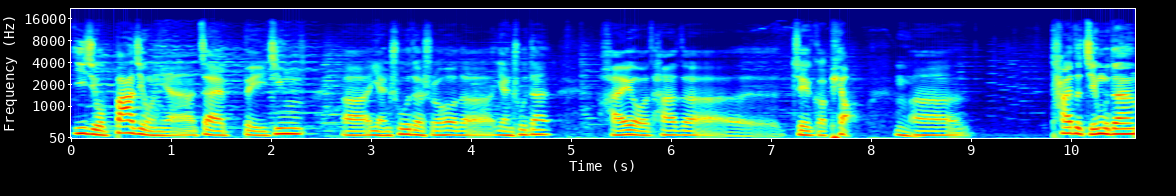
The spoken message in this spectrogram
一九八九年在北京呃演出的时候的演出单，还有他的这个票。嗯。呃，他的节目单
